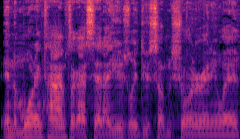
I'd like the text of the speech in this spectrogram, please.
in the morning times, like I said, I usually do something shorter anyway.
